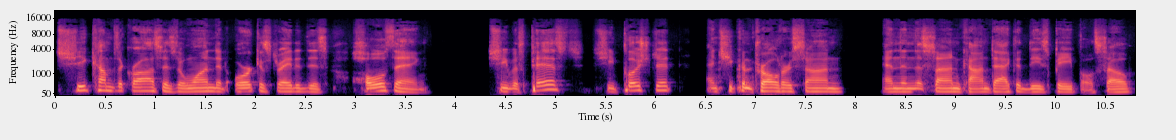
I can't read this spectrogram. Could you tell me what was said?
she comes across as the one that orchestrated this whole thing. She was pissed, she pushed it, and she controlled her son. And then the son contacted these people. So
